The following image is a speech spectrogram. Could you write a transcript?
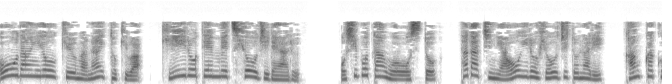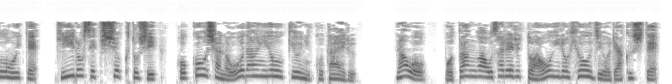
横断要求がないときは、黄色点滅表示である。押しボタンを押すと、直ちに青色表示となり、間隔を置いて、黄色赤色とし、歩行者の横断要求に応える。なお、ボタンが押されると青色表示を略して、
